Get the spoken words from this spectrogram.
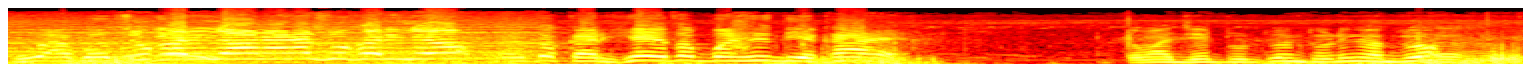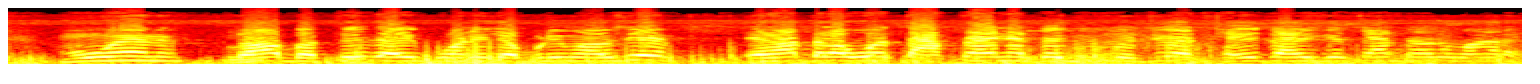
હું આ બધું શું કરી લ્યો નાના શું કરી લ્યો? એ તો કરશે એ તો પછી દેખાય તમારે જે તૂટ્યું ને તોડી નાખજો. હું હે ને તો આ બત્રીસ તારીખ પોણી લપડીમાં આવશે. એના પેલા હું તાકતા એને કહી દીધું. જો અઠ્યાવીસ તારીખે ચાર તારું મારે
